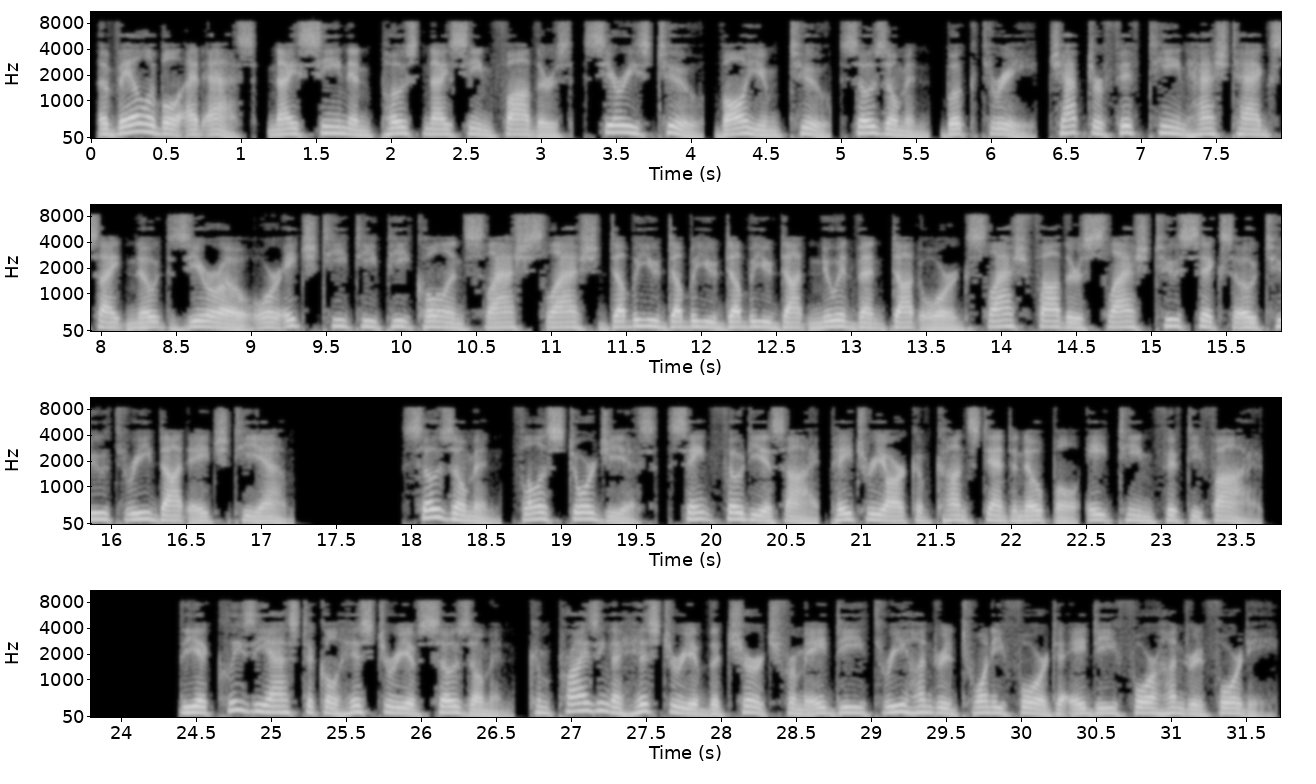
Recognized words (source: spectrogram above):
Available at S. Nicene and Post-Nicene Fathers, Series 2, Volume 2, Sozomen, Book 3, Chapter 15 Hashtag Site Note 0 or http www.newadvent.org fathers 26023.htm Sozomen, Philostorgius, Saint Photius I Patriarch of Constantinople 1855. The Ecclesiastical History of Sozomen, comprising a history of the Church from AD 324 to AD 440.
